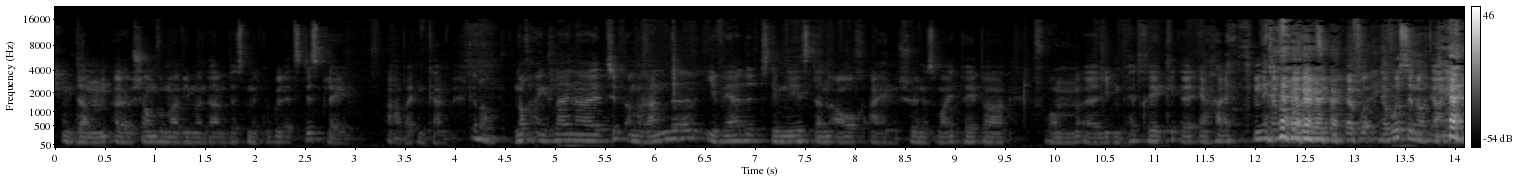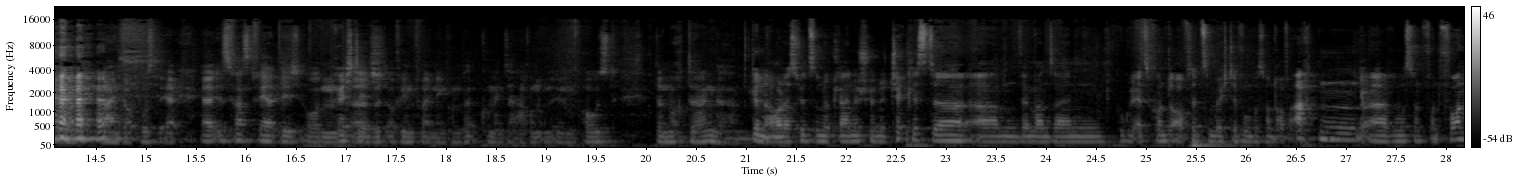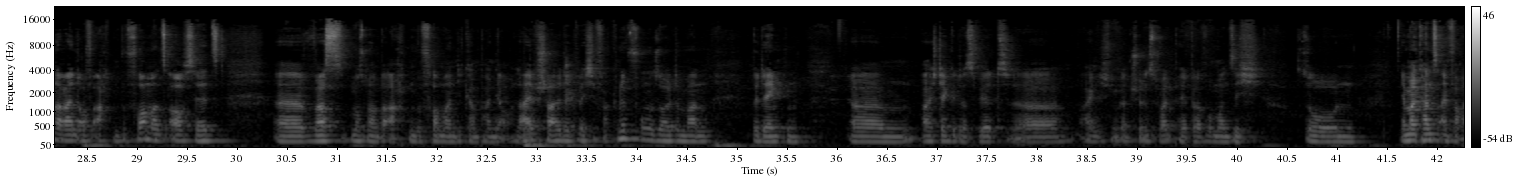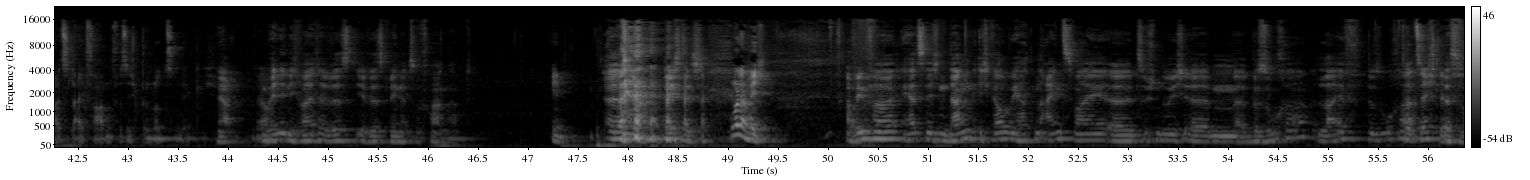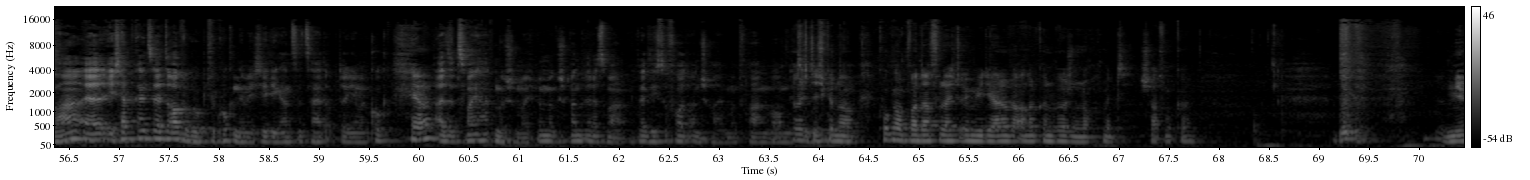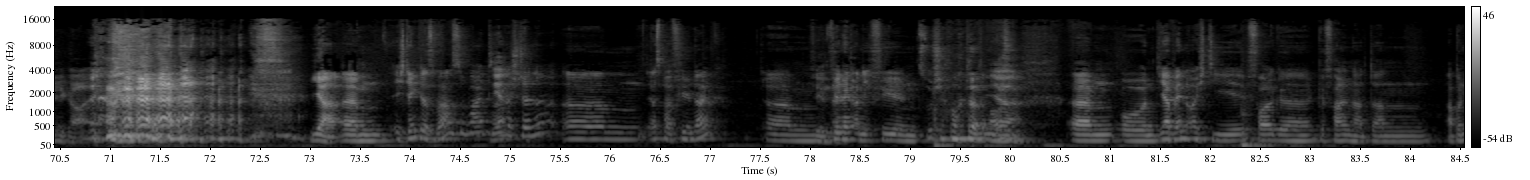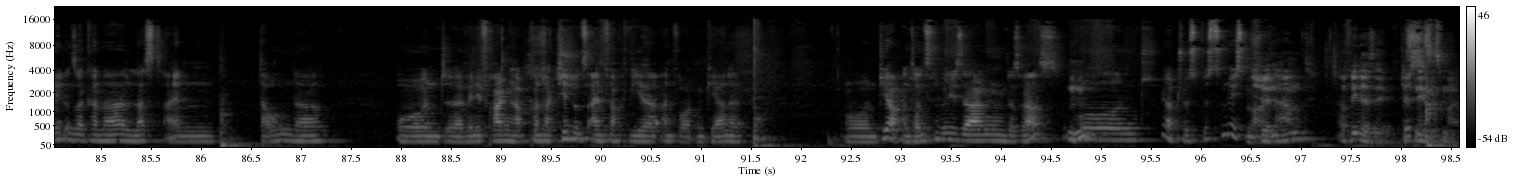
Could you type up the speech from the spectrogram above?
Und dann äh, schauen wir mal, wie man da am besten mit Google Ads Display arbeiten kann. genau. Noch ein kleiner Tipp am Rande. Ihr werdet demnächst dann auch ein schönes White Paper vom äh, lieben Patrick äh, erhalten. er, er, wusste noch gar nicht. Nein, doch wusste er. Er ist fast fertig und äh, wird auf jeden Fall in den Kom Kommentaren und im Post dann noch drangehangen. Genau, das wird so eine kleine schöne Checkliste, ähm, wenn man sein Google Ads Konto aufsetzen möchte, wo muss man darauf achten, Ja. äh, wo muss man von vornherein darauf achten, bevor man es aufsetzt, äh, was muss man beachten, bevor man die Kampagne auch live schaltet, welche Verknüpfungen sollte man bedenken. Ähm, aber ich denke, das wird äh, eigentlich ein ganz schönes White Paper, wo man sich so ein, ja, man kann es einfach als Leitfaden für sich benutzen, denke ich. Ja. Ja. Und wenn ihr nicht weiter wisst, ihr wisst, wen ihr zu fragen habt. Ihn. Äh, ja, richtig. Oder mich. Auf jeden Fall herzlichen Dank. Ich glaube, wir hatten ein, zwei äh, zwischendurch ähm, Besucher, Live-Besucher. Tatsächlich. Das war, äh, ich habe keine Zeit drauf geguckt. Wir gucken nämlich hier die ganze Zeit, ob da jemand guckt. Ja. Also zwei hatten wir schon mal. Ich bin mal gespannt, wer das war. Ich werde dich sofort anschreiben und fragen, warum die Richtig, genau. Gucken, ob wir da vielleicht irgendwie die eine oder andere Conversion noch mit schaffen können. haben. Mir egal. Ja, ähm, ich denke, das war es soweit Ja. an der Stelle. Ähm, erstmal vielen Dank. Ähm, Vielen vielen, Dank. Dank. an die vielen Zuschauer da draußen. ja. Ähm, und ja, wenn euch die Folge gefallen hat, dann abonniert unseren Kanal, lasst einen Daumen da. Und äh, wenn ihr Fragen habt, kontaktiert uns einfach. Wir antworten gerne. Und ja, ansonsten würde ich sagen, das war's. Mhm. Und ja, tschüss, bis zum nächsten Mal. Schönen Abend. Auf Wiedersehen. Bis Tschüss. nächstes Mal.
